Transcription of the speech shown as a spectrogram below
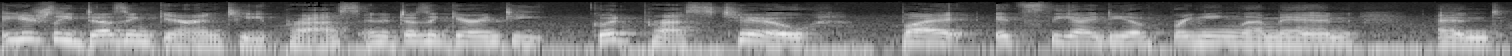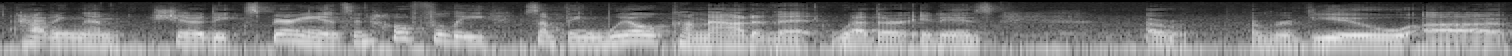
It usually doesn't guarantee press, and it doesn't guarantee good press too. But it's the idea of bringing them in and having them share the experience, and hopefully something will come out of it, whether it is a, a review, a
